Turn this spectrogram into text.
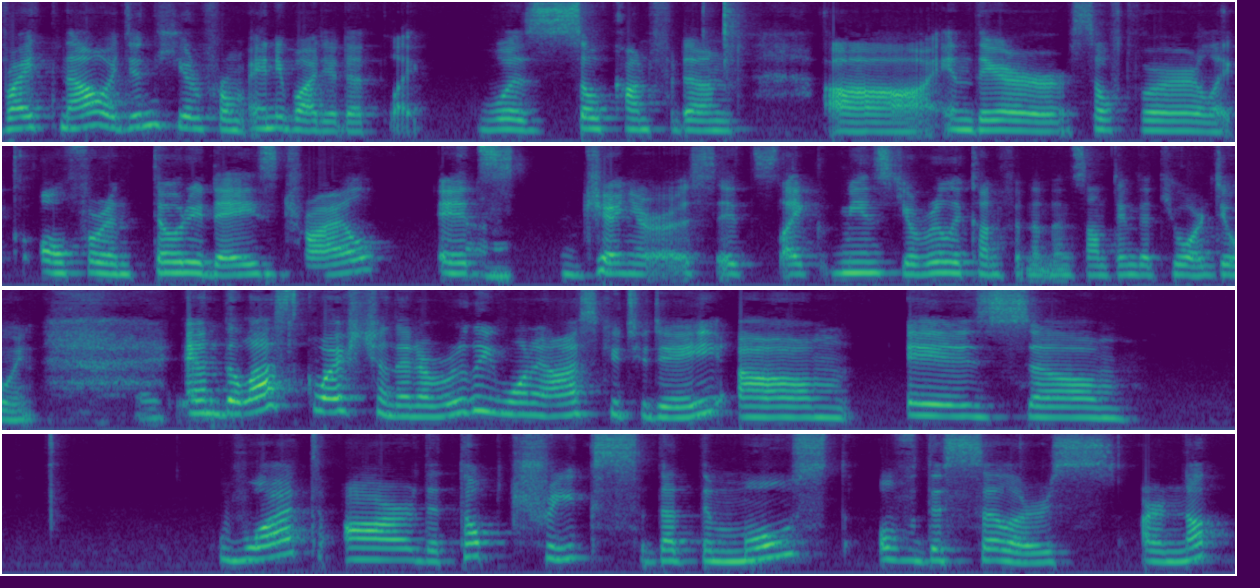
Right now, I didn't hear from anybody that like was so confident uh, in their software, like offering 30 days trial. It's yeah. generous. It's like means you're really confident in something that you are doing. And the last question that I really want to ask you today um, is. Um, what are the top tricks that the most of the sellers are not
